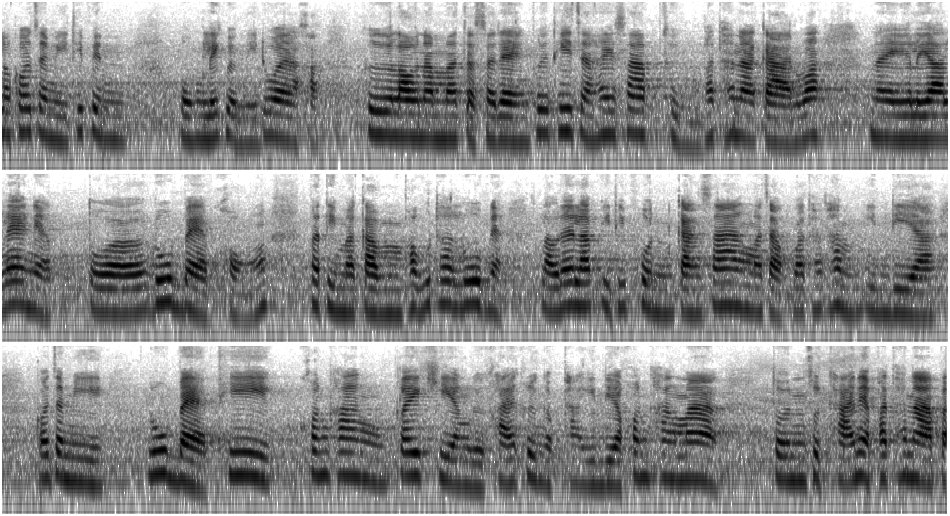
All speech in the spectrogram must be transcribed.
แล้วก็จะมีที่เป็นองค์เล็กแบบนี้ด้วยอะค่ะ คือเรานำมาจัดแสดงเพื่อที่จะให้ทราบถึงพัฒนาการว่าในระยะแรกเนี่ย ตัวรูปแบบของประติมากรรมพระพุทธรูปเนี่ยเราได้รับอิทธิพลการสร้างมาจากวัฒนธรรมอินเดีย ก็จะมีรูปแบบที่ค่อนข้างใกล้เคียง หรือคล้ายคลึงกับทางอินเดียค่อนข้างมาก จนสุดท้ายเนี่ยพัฒนาไป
